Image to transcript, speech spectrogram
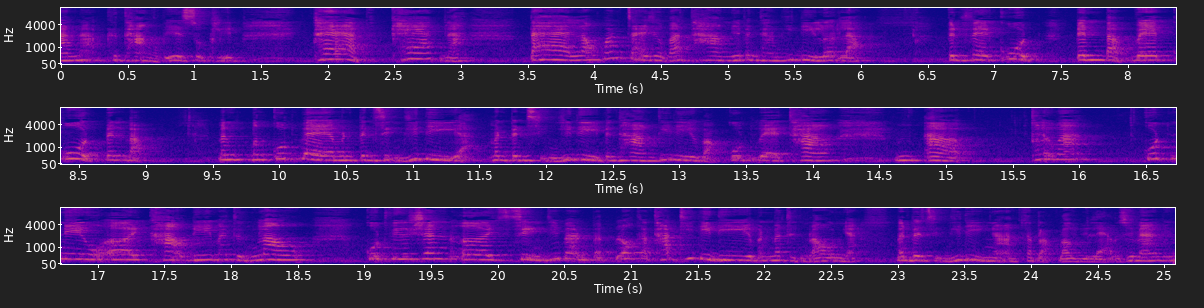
นั้นอะคือทางของพระเยซูคริสต์แคบแคบนะ แต่เรามั่นใจเถอะว่าทางนี้เป็นทางที่ดีเลิศละเป็นเฟกูดเป็นแบบเวกูดเป็นแบบมันมันกูดเวมันเป็นสิ่งที่ดีอะมันเป็นสิ่งที่ดีเป็นทางที่ดีแบบกูดเวทางอ่าเขาเรียกว่ากูดนิวเอ่ยข่าวดีมาถึงเรากูดวิวชั่นเอ่ยสิ่งที่มันแบบโลกทัศน์ที่ดีๆ มันมาถึงเราเนี่ยมันเป็นสิ่งที่ดีงามสำหรับเราอยู่แล้วใช่ไหมมัน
